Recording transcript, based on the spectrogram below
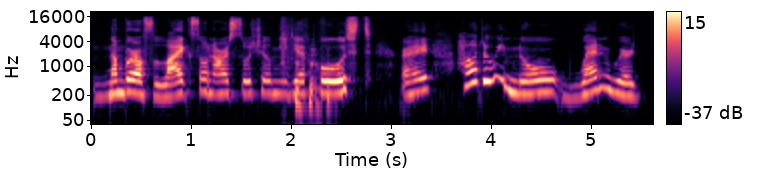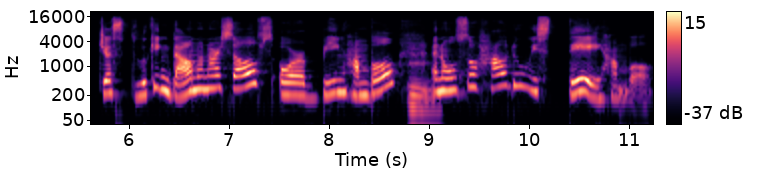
number of likes on our social media post, right? How do we know when we're just looking down on ourselves or being humble? Hmm. And also, how do we stay humble?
